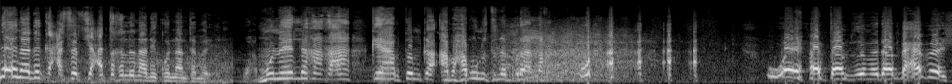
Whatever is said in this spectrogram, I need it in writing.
ንሕና ደቂ ዓሰርተ ሸዓተ ከለና ደይኮና እንተመሪዕና ዋ ሙነየለኻ ከዓ ከይሃብቶምካ ኣብ ሃቡኑ ትነብር ኣለኻ ወይ ሃብታም ዘመድ ኣባሓበሽ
